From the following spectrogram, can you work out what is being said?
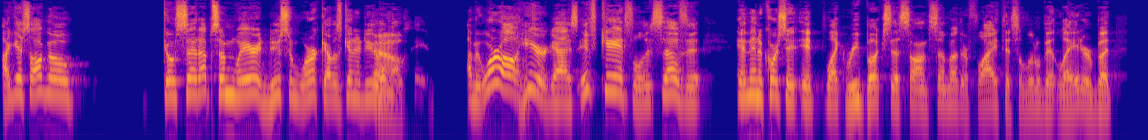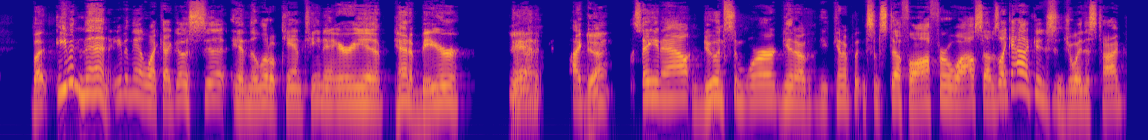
I guess I'll go, go set up somewhere and do some work I was going to do. Yeah. I mean, we're all here, guys. It's canceled. It says it. And then of course it, it like rebooks us on some other flight that's a little bit later. But, but even then, even then, like I go sit in the little cantina area, had a beer Yeah. and like yeah. was hanging out and doing some work, you know, kind of putting some stuff off for a while. So I was like, ah, I can just enjoy this time.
